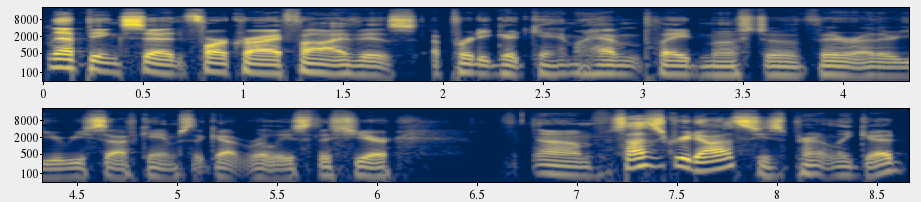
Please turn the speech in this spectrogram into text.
That being said, Far Cry 5 is a pretty good game. I haven't played most of their other Ubisoft games that got released this year. Um, Assassin's Creed Odyssey is apparently good,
